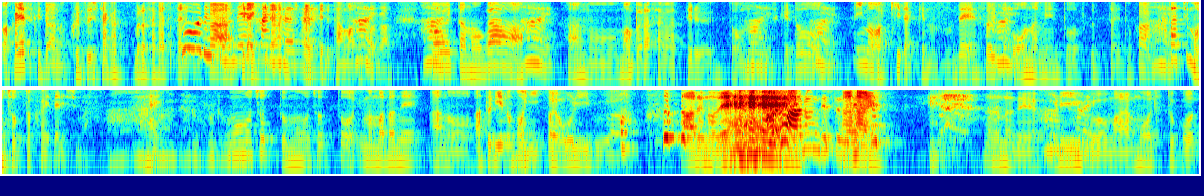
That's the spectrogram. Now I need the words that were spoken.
分かりやすく言うとあの靴下がぶら下がってたりとか、ねキラキはいはいはいラ光ってる玉とかが、はいそういったのが、はい。あのまあ、ぶら下がってると思うんですけど、はい。はい。今は木だけなのでそういったオーナメントを作ったりとか、はい。形もちょっと変えたりします、はい。なるほど。もうちょっともうちょっと今まだねあのアトリエの方にいっぱいオリーブがあるので。あるあるんですね。はいなのではいオリーブをまあもうちょっとこう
